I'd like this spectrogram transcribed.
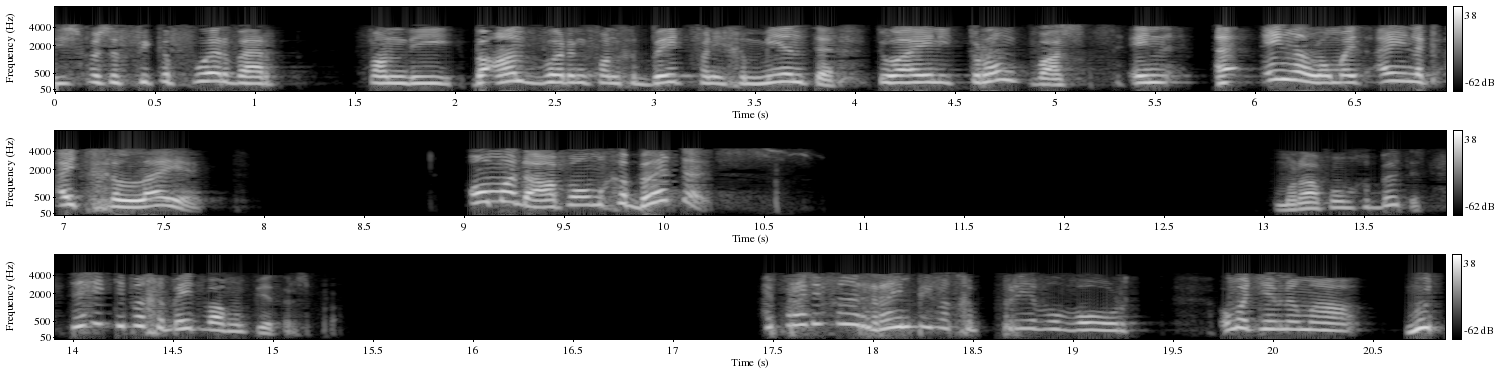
die spesifieke voorwerp van die beantwoording van gebed van die gemeente toe hy in die tronk was en 'n engel hom uiteindelik uitgelei het. Omdat daar vir hom gebid is. Omdat daar vir hom gebid is. Dis die tipe gebed waarvan Petrus praat. Hy praat nie van 'n rympie wat geprewel word omdat jy nou maar moet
